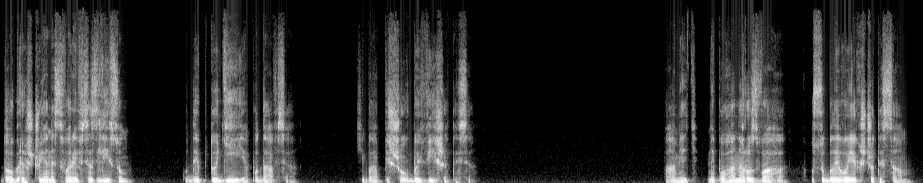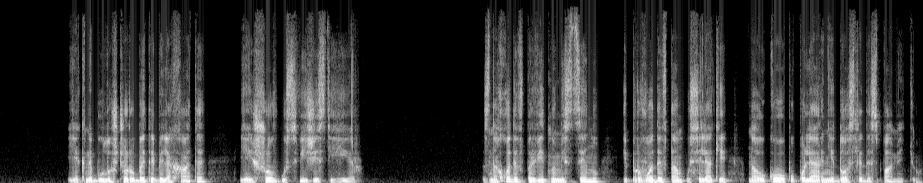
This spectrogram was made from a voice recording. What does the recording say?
Добре, що я не сварився з лісом. Куди б тоді я подався? Хіба пішов би вішатися? Пам'ять непогана розвага, особливо якщо ти сам. Як не було що робити біля хати, я йшов у свіжість гір. Знаходив привітну місцину і проводив там усілякі науково-популярні досліди з пам'яттю.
